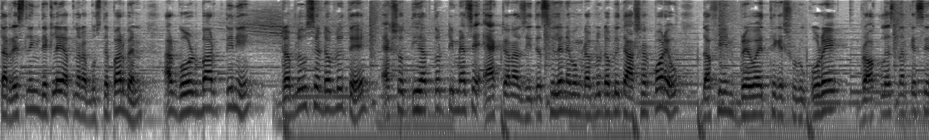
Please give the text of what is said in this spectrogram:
তার রেসলিং দেখলেই আপনারা বুঝতে পারবেন। আর গোল্ডবার্গ, তিনি ডাব্লিউসি ডাব্লিউতে একশো তিয়াত্তরটি ম্যাচে একটানা জিতেছিলেন এবং ডাব্লিউডাব্লিউতে আসার পরেও দ্য ফিন ব্রেওয়াই থেকে শুরু করে ব্রক লেসনারকে সে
